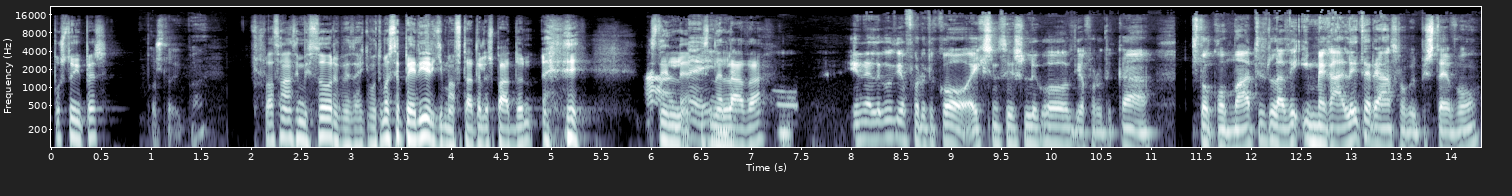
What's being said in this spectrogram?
πώς το είπες, Πώς το είπα; Προσπαθώ να θυμηθώ, ρε παιδάκι μου, ότι είμαστε περίεργοι με αυτά τέλος πάντων στην, ναι, στην Ελλάδα. Είναι λίγο διαφορετικό. Έχει συνηθίσει λίγο διαφορετικά στο κομμάτι. Δηλαδή, οι μεγαλύτεροι άνθρωποι πιστεύω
